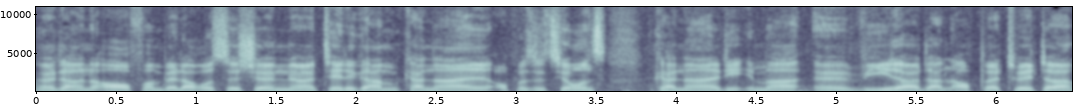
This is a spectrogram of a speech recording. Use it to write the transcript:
äh, dann auch vom belarussischen äh, Telegram-Kanal, Oppositionskanal, die immer äh, wieder dann auch per Twitter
